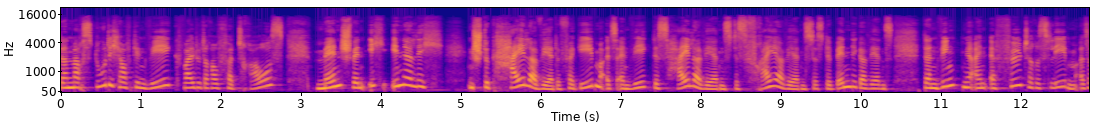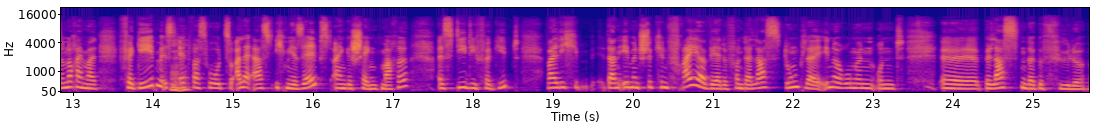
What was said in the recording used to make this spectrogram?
dann machst du dich auf den Weg, weil du darauf vertraust, Mensch, wenn ich innerlich ein Stück heiler werde, vergeben als ein Weg des Heilerwerdens, des Freierwerdens, des Lebendigerwerdens, dann winkt mir ein erfüllteres Leben. Also noch einmal, vergeben ist mhm. etwas, wo zuallererst ich mir selbst ein Geschenk mache, als die, die vergibt, weil ich dann eben ein Stückchen freier freier werde von der Last dunkler Erinnerungen und äh, belastender Gefühle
